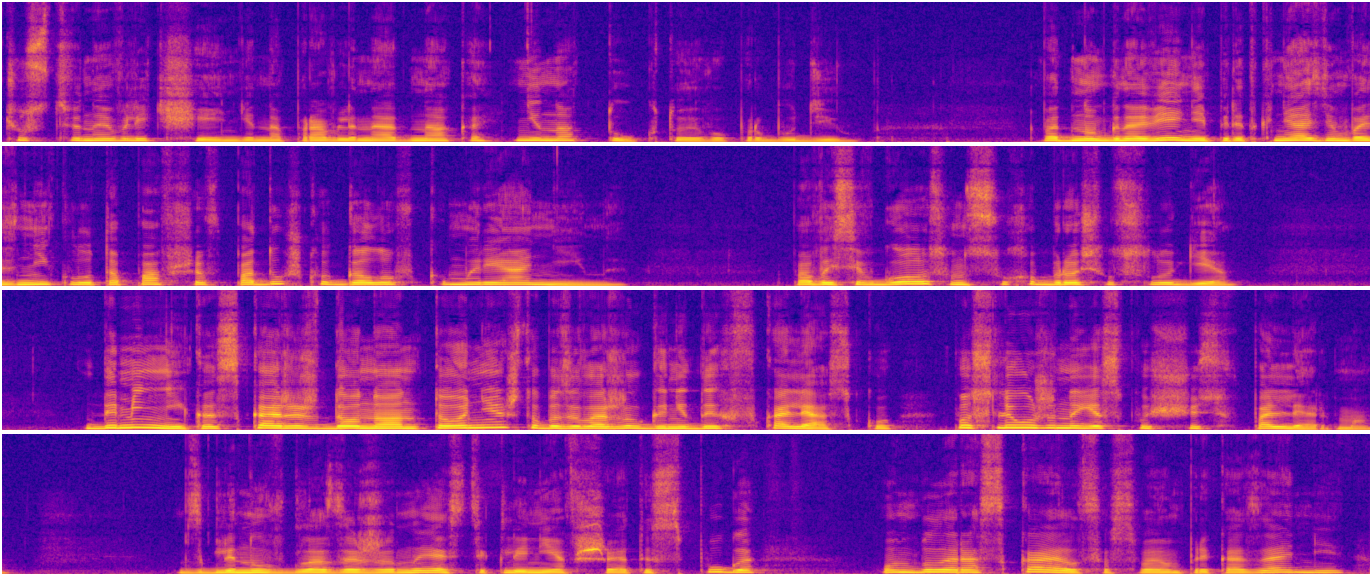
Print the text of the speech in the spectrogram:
чувственное влечение, направленное, однако, не на ту, кто его пробудил. В одно мгновение перед князем возникла утопавшая в подушках головка Марианины. Повысив голос, он сухо бросил слуге. «Доминика, скажешь Дону Антонио, чтобы заложил гнедых в коляску. После ужина я спущусь в Палермо». Взглянув в глаза жены, остекленевшей от испуга, он было раскаялся в своем приказании –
